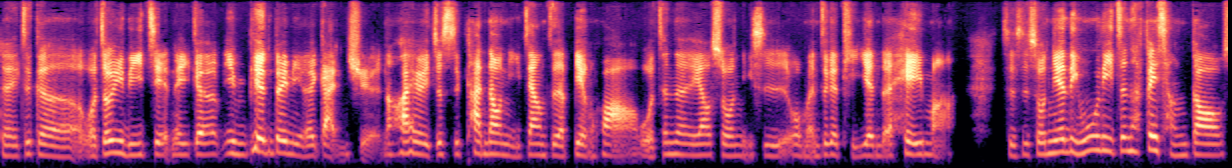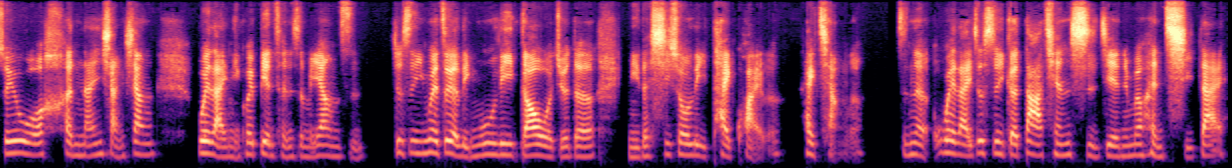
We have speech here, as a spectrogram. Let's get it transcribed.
对这个我终于理解那个影片对你的感觉。然后还有就是看到你这样子的变化，我真的要说你是我们这个体验的黑马。只是说你的领悟力真的非常高，所以我很难想象未来你会变成什么样子。就是因为这个领悟力高，我觉得你的吸收力太快了，太强了。真的，未来就是一个大千世界，你有没有很期待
